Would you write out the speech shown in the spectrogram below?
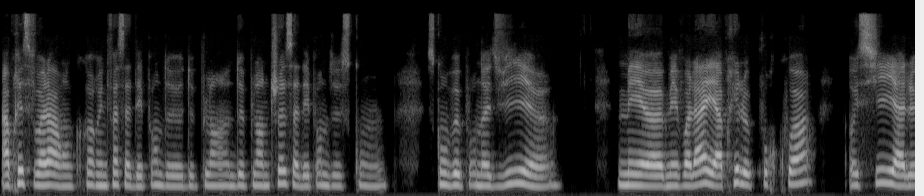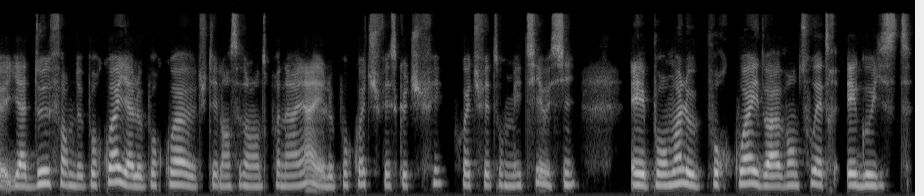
après, voilà, encore une fois, ça dépend de, de, plein, de plein de choses, ça dépend de ce qu'on, ce qu'on veut pour notre vie. Mais, euh, mais voilà, et après, le pourquoi aussi, il y, a il y a deux formes de pourquoi. Il y a le pourquoi euh, tu t'es lancé dans l'entrepreneuriat et le pourquoi tu fais ce que tu fais, pourquoi tu fais ton métier aussi. Et pour moi, le pourquoi, il doit avant tout être égoïste.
